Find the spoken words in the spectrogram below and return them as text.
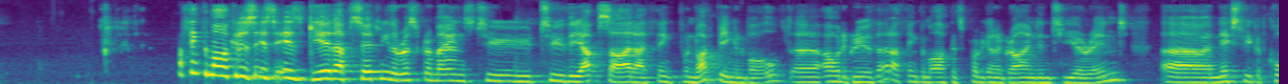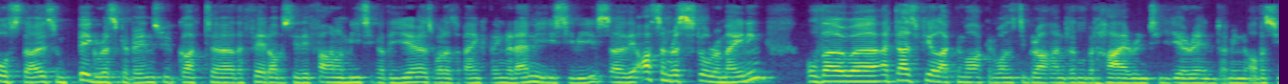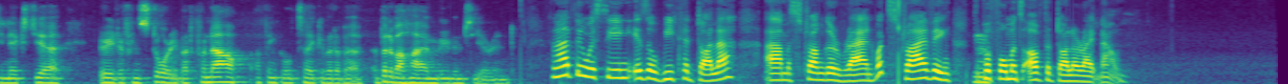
I think the market is, is, is geared up. Certainly, the risk remains to to the upside. I think for not being involved, uh, I would agree with that. I think the market's probably going to grind into year end. Uh, next week, of course, though, some big risk events. We've got uh, the Fed, obviously, the final meeting of the year, as well as the Bank of England and the ECB. So there are some risks still remaining. Although uh, it does feel like the market wants to grind a little bit higher into year end. I mean, obviously, next year very different story. But for now, I think we'll take a bit of a, a bit of a higher move into year end. Another thing we're seeing is a weaker dollar, um, a stronger rand. What's driving the mm. performance of the dollar right now?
